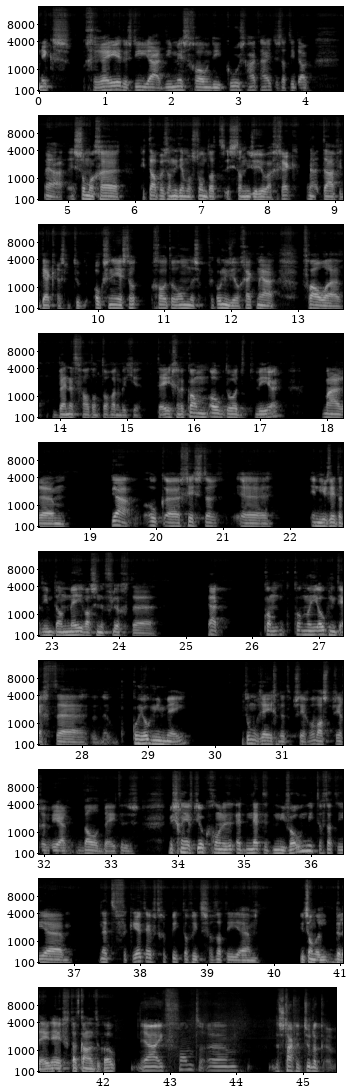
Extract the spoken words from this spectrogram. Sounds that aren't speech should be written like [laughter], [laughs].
niks gereden. Dus die, ja, die mist gewoon die koershardheid. Dus dat hij daar nou ja, in sommige etappes dan niet helemaal stond, dat is dan niet zo heel erg gek. Nou, David Dekker is natuurlijk ook zijn eerste grote ronde, dus vind ik ook niet zo heel gek. Maar ja, vooral Bennett valt dan toch wel een beetje tegen. Dat kwam ook door het weer. Maar um, ja, ook uh, gisteren uh, in die rit dat hij dan mee was in de vlucht, uh, ja, kwam, kwam hij ook niet echt, kon hij ook niet mee. Toen regende het op zich, was het op zich weer wel wat beter. Dus misschien heeft hij ook gewoon het, net het niveau niet, of dat hij net verkeerd heeft gepiekt of iets, of dat hij iets onder de leden heeft. Dat kan natuurlijk ook. Ja, ik vond um, de start natuurlijk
